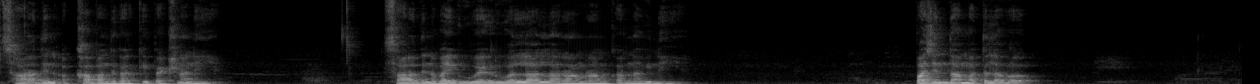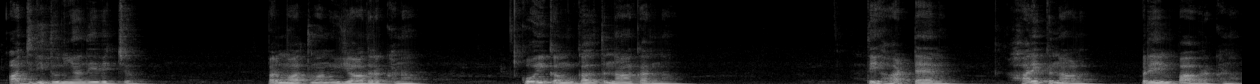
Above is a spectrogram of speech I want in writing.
ਸਾਰਾ ਦਿਨ ਅੱਖਾਂ ਬੰਦ ਕਰਕੇ ਬੈਠਣਾ ਨਹੀਂ ਹੈ। ਸਾਰਾ ਦਿਨ ਵਾਹਿਗੁਰੂ ਵਾਹਿਗੁਰੂ, ਅੱਲਾ ਅੱਲਾ, ਰਾਮ ਰਾਮ ਕਰਨਾ ਵੀ ਨਹੀਂ ਹੈ। ਭਜਨ ਦਾ ਮਤਲਬ ਅੱਜ ਦੀ ਦੁਨੀਆ ਦੇ ਵਿੱਚ ਪਰਮਾਤਮਾ ਨੂੰ ਯਾਦ ਰੱਖਣਾ, ਕੋਈ ਕੰਮ ਗਲਤ ਨਾ ਕਰਨਾ ਤੇ ਹਰ ਟਾਈਮ ਹਰ ਇੱਕ ਨਾਲ ਪ੍ਰੇਮ ਭਾਵ ਰੱਖਣਾ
